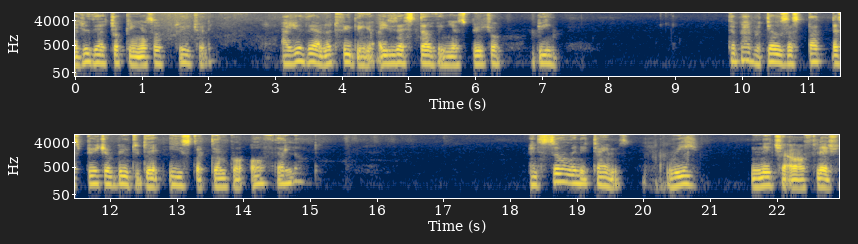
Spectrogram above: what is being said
you there choking yourself spiritually? Are you there not feeding? Are you there starving your spiritual being? The Bible tells us that the spiritual being today is the temple of the Lord. And so many times we nurture our flesh,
